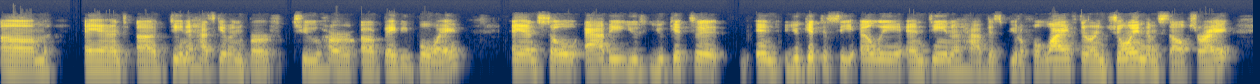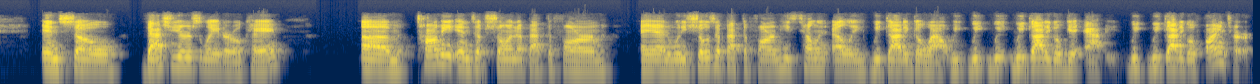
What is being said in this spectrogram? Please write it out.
Um, and uh, Dina has given birth to her uh, baby boy. And so Abby, you you get to and you get to see Ellie and Dina have this beautiful life. They're enjoying themselves, right? And so that's years later, okay? Um, Tommy ends up showing up at the farm and when he shows up at the farm, he's telling Ellie, "We got to go out. We we we we got to go get Abby. We we got to go find her."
